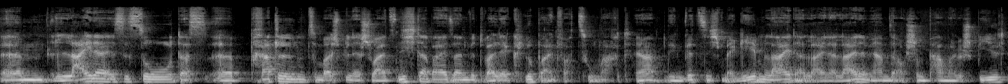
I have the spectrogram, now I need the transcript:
Ähm, leider ist es so, dass äh, Pratteln zum Beispiel in der Schweiz nicht dabei sein wird, weil der Club einfach zumacht. Ja. Den wird es nicht mehr geben, leider, leider, leider. Wir haben da auch schon ein paar Mal gespielt.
